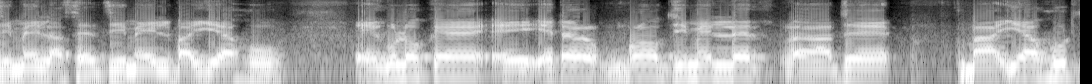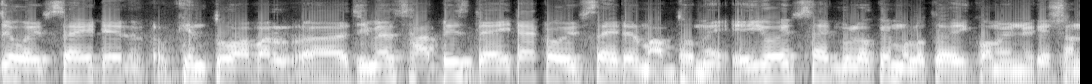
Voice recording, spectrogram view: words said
জিমেইল আছে জিমেইল বা ইয়াহু এগুলোকে এই, এটা জিমেইলের যে বা ইয়াহুর যে ওয়েবসাইটের কিন্তু আবার জিমেল সার্ভিস দেয়, এটা একটা ওয়েবসাইটের মাধ্যমে। এই ওয়েবসাইটগুলোকে মূলত এই কমিউনিকেশন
